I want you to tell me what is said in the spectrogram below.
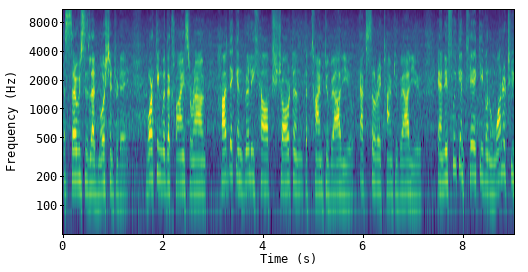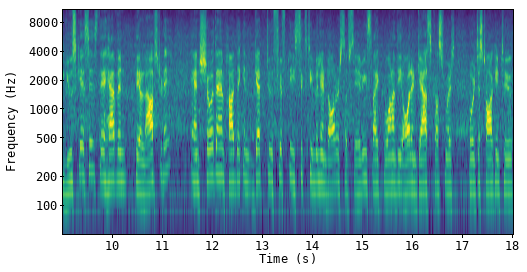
a services-led motion today. Working with the clients around how they can really help shorten the time to value, accelerate time to value. And if we can take even one or two use cases they have in their labs today, and show them how they can get to 50, 60 million dollars of savings, like one of the oil and gas customers who we're just talking to,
